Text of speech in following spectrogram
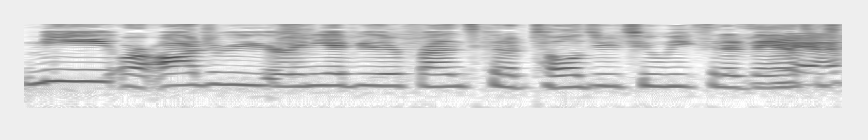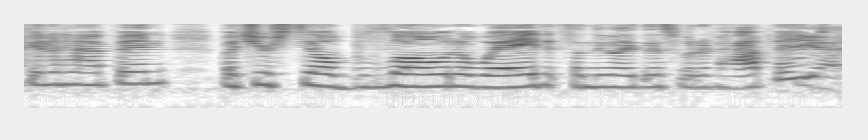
me or Audrey or any of your friends could have told you two weeks in advance Yeah. was going to happen, but you're still blown away that something like this would have happened. yeah,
